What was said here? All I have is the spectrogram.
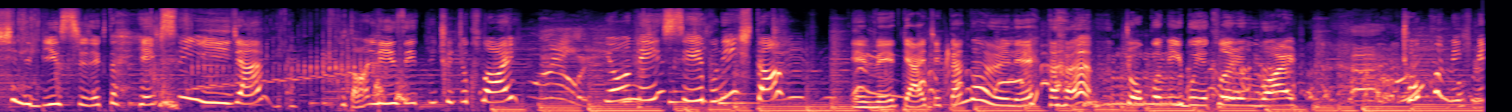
Şimdi bir ısırıkta hepsini yiyeceğim. Ne kadar lezzetli çocuklar. Ya Nancy bu ne iştah? Evet gerçekten de öyle. Çok komik bıyıklarım var. Çok komik mi?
